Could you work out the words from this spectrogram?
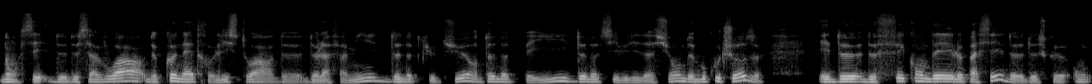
Non, c'est de, savoir, de connaître l'histoire de, la famille, de notre culture, de notre pays, de notre civilisation, de beaucoup de choses, et de, féconder le passé, de, ce qu'ont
